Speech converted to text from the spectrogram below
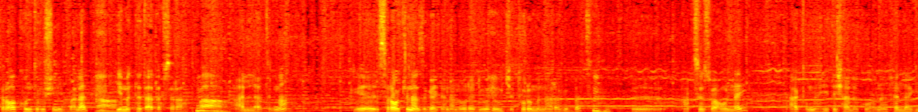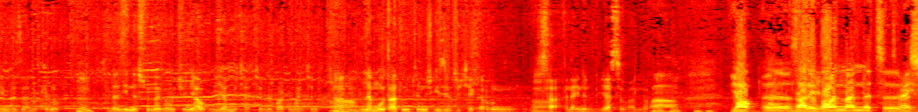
ስራዋ contortion ይባላል። የመተጣጠፍ ስራ አላት እና ስራዎችን አዘጋጅተናል። already ወደ ውጭ tour የምናደርግበት access ኡ አሁን ላይ አቅምህ የተሻለ ከሆነ ፈላጊም በዛ ልክ ነው። ስለዚህ እነሱን ነገሮች እኛ ያው እያመቻችን ነው በአቅማችን። ለመውጣትም ትንሽ ጊዜቶች የቀሩን ሰዓት ላይ ነን ብዬ አስባለሁ። ያው ዛሬ በዋናነት መሲ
